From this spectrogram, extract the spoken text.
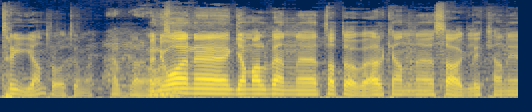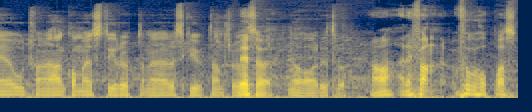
trean tror jag till och med. Jävlar, Men nu har en eh, gammal vän eh, tagit över, Erkan eh, Saglik, han är ordförande, han kommer styra upp den här skutan tror Det är jag. så? Ja, det tror jag. Ja, det är fan, får vi hoppas.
